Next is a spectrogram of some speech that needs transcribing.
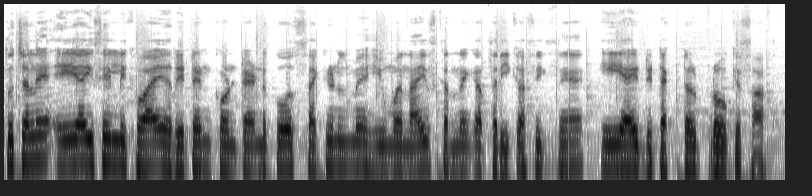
तो चले एआई से लिखवाए रिटर्न कंटेंट को सेकंड में ह्यूमनाइज करने का तरीका सीखते हैं एआई डिटेक्टर प्रो के साथ।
